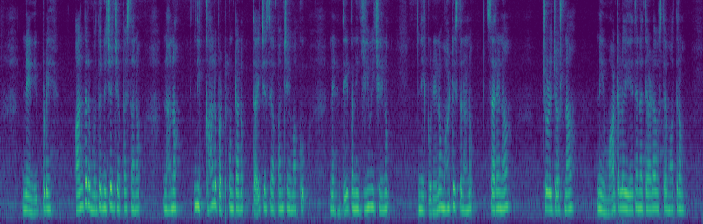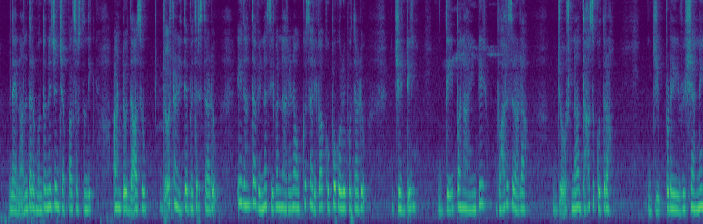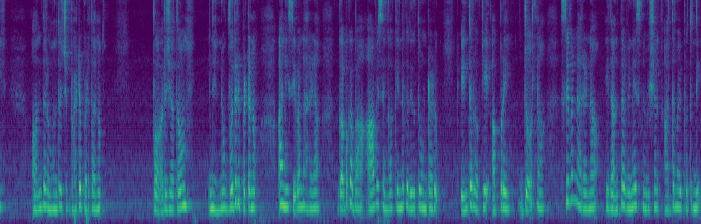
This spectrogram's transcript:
నేను ఇప్పుడే అందరి ముందు నిజం చెప్పేస్తాను. నాన్న నీ కాలు పట్టుకుంటాను. దయచేసి ఆ పని మాకు. నేను దీపని ఏమీ చేయను. నీకు నేను మాటిస్తున్నాను. సరేనా? చూడు జోష్న నీ మాటలో ఏదైనా తేడా వస్తే మాత్రం నేను అందరి ముందు నిజం చెప్పాల్సి వస్తుంది అంటూ దాసు జోష్ననైతే బెదిరిస్తాడు. ఇదంతా విన్న శివనారాయణ ఒక్కసారిగా కుప్పగోలిపోతాడు జంటి దీప నా ఇంటి వారసురాలా? జోష్న దాసు కూతురా? ఇప్పుడే ఈ విషయాన్ని అందరి ముందు బయటపెడతాను. బయట పెడతాను పారిజాతం నిన్ను వదిలిపెట్టను అని శివనారాయణ గబగబా ఆవేశంగా కిందకు దిగుతూ ఉంటాడు. ఇంతలోకి అప్పుడే జోష్న శివనారాయణ ఇదంతా వినేసిన విషయం అర్థమైపోతుంది.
